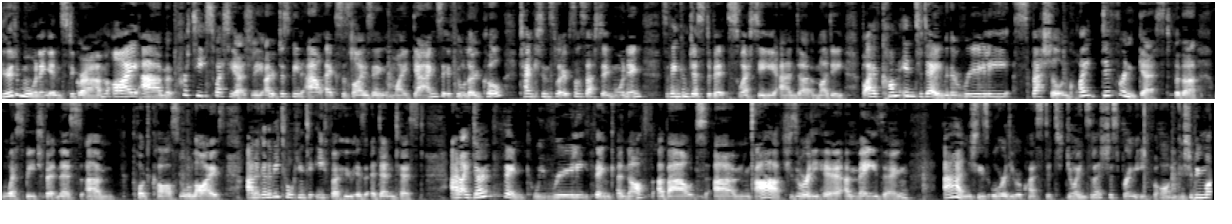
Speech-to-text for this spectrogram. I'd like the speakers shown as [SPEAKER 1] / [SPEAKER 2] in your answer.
[SPEAKER 1] Good morning, Instagram. I am pretty sweaty actually. I've just been out exercising my gangs if you're local, Tankerton Slopes on Saturday morning. So I think I'm just a bit sweaty and uh, muddy. But I have come in today with a really special and quite different guest for the West Beach Fitness um, podcast or lives. And I'm going to be talking to Aoife, who is a dentist. And I don't think we really think enough about, um, ah, she's already here, amazing. And she's already requested to join. So let's just bring Aoife on because she'll be my.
